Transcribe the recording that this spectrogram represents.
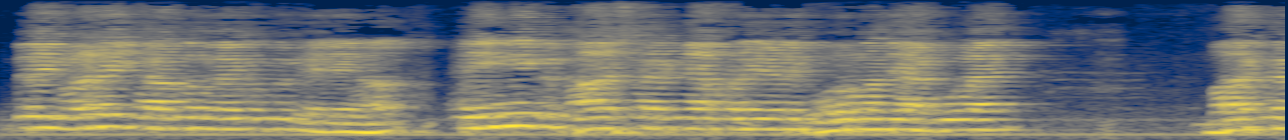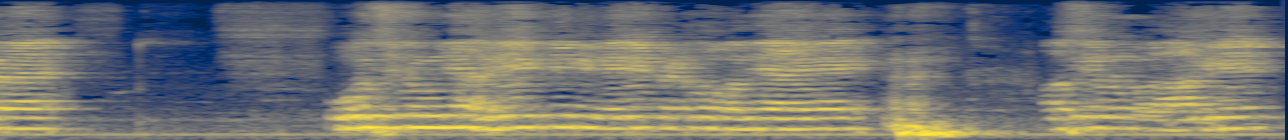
ਬਈ ਮਨਾ ਹੀ ਕਰ ਦਿਓ ਮੈਨੂੰ ਕੋਈ ਮਿਲੇ ਨਾ। ਇੰਨੀ ਕੁ ਖਾਸ ਕਰਕੇ ਆਪਣੇ ਜਿਹੜੇ ਫੋਰਮਾਂ ਦੇ ਆਗੂ ਹੈ, ਵਰਕਰ ਹੈ, ਉਸ ਹੁੰਦੀ ਹੈ ਹਰੇਕ ਦੀ ਮੇਰੇ ਪਿੰਡ ਤੋਂ ਬੰਦੇ ਆਏ ਨੇ। ਅਸੀਂ ਉਹਨਾਂ ਨੂੰ ਆ ਗਏ।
